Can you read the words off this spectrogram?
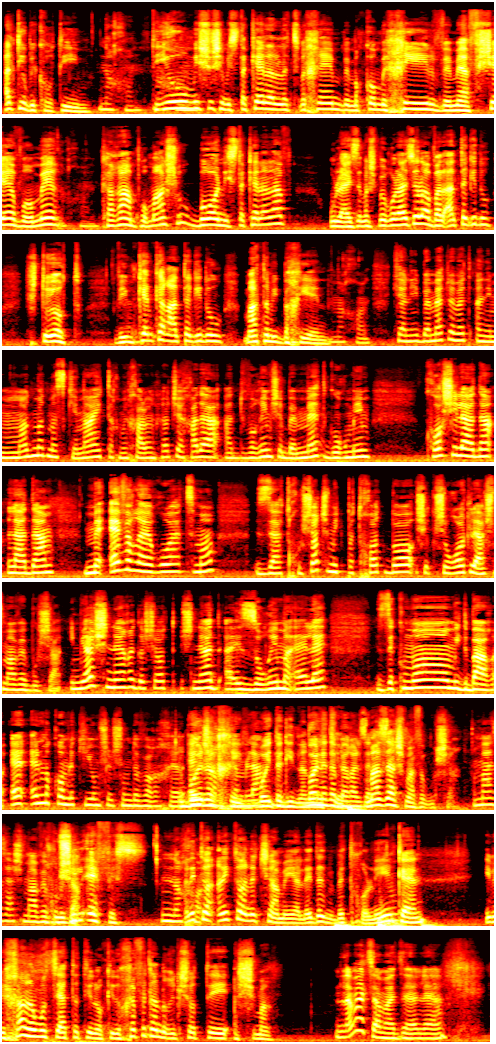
אל תהיו ביקורתיים. נכון. תהיו מישהו שמסתכל על עצמכם במקום מכיל ומאפשר ואומר, נכון. קרה פה משהו, בואו נסתכל עליו, אולי זה משבר, אולי זה לא, אבל אל תגידו שטויות. ואם כן קרה, אל תגידו, מה אתה מתבכיין. נכון. כי אני באמת, באמת, אני מאוד מאוד מסכימה איתך, מיכל, ואני חושבת שאחד הדברים שבאמת גורמים קושי לאדם, לאדם, מעבר לאירוע עצמו, זה התחושות שמתפתחות בו, שקשורות לאשמה ובושה. אם יש שני רגשות, שני האזורים האלה, זה כמו מדבר, אין, אין מקום לקיום של שום דבר אחר. בואי נרחיב. בואי תגיד לנו בואי יותר. נדבר על זה. מה זה אשמה ובושה? מה זה אשמה אנחנו ובושה? בגיל אפס. נכון. אני, טוע- אני טוענת שהמיילדת בבית חולים, כן. היא בכלל לא מוציאה את התינוק, היא דוחפת לנו רגשות אה, אשמה. למה את שמה את זה עליה?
